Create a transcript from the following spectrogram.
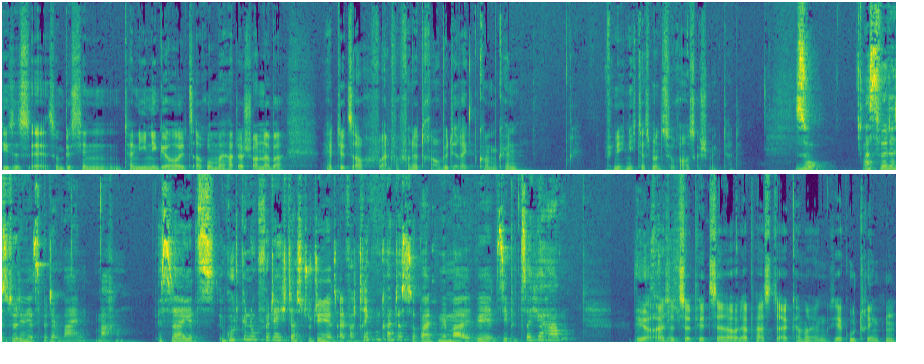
dieses äh, so ein bisschen tanninige Holzaroma hat er schon, aber hätte jetzt auch einfach von der Traube direkt kommen können. Finde ich nicht, dass man es so rausgeschmeckt hat. So, was würdest du denn jetzt mit dem Wein machen? Ist er jetzt gut genug für dich, dass du den jetzt einfach trinken könntest, sobald wir mal wir jetzt die Pizza hier haben? Ja, also zur Pizza oder Pasta kann man sehr gut trinken.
